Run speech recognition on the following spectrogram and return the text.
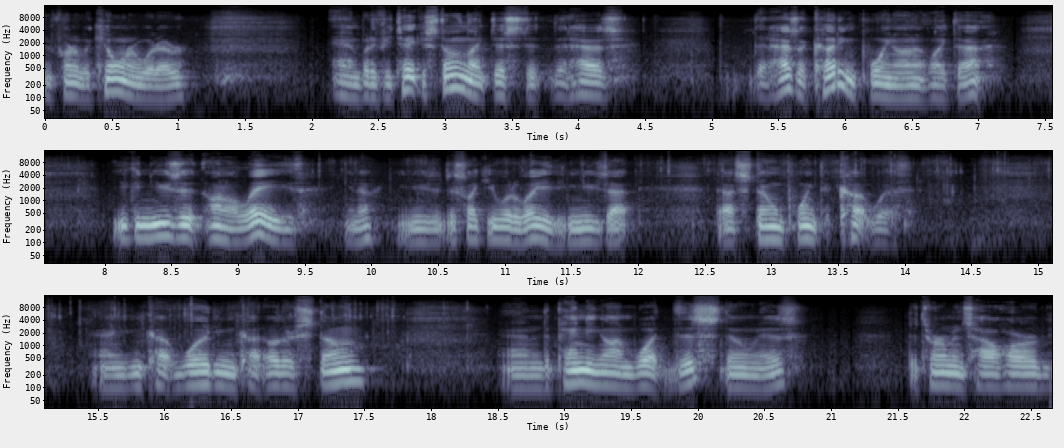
in front of a kiln or whatever. And but if you take a stone like this that, that has that has a cutting point on it like that, you can use it on a lathe. You know, you use it just like you would a lathe. You can use that that stone point to cut with. And you can cut wood, you can cut other stone. And depending on what this stone is, determines how hard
